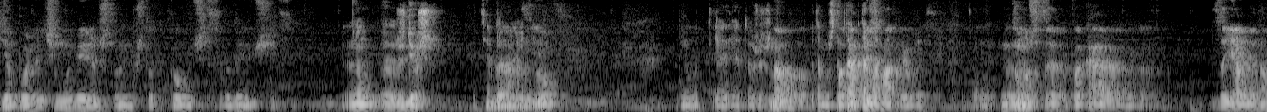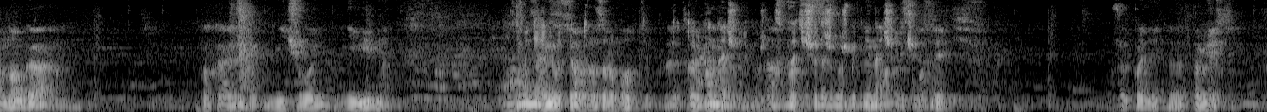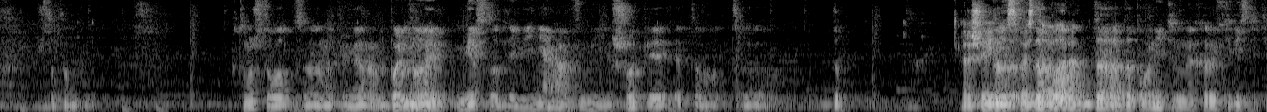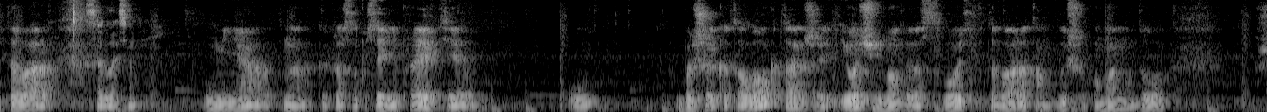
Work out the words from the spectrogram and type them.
я более чем уверен, что у них что-то получится выдающееся. Ну, ждешь эти Да, обновления? жду. Ну, вот я, я тоже жду, Но потому что пока там... присматриваюсь. ну, Потому что пока заявлено много, пока ничего не видно. Ну, они- они вот все в разработке. только начали, можно сказать. Еще даже, может быть, не начали еще. смотреть уже по, э, по месту, что там. Потому что вот, э, например, больное место для меня в мини-шопе это вот э, доп- Расширение до- свойств допол- товара, Да, дополнительные характеристики товара. согласен. У меня вот на, как раз на последнем проекте у- большой каталог также и очень много свойств товара, там выше, по-моему, до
